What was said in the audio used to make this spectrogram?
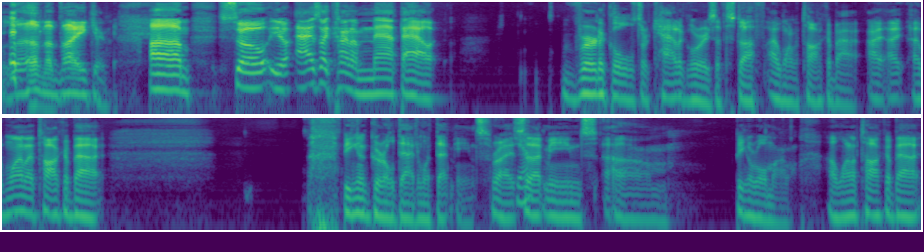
Love my bacon. Um, so you know, as I kind of map out verticals or categories of stuff I want to talk about, I I, I want to talk about being a girl dad and what that means, right? So that means um, being a role model. I want to talk about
